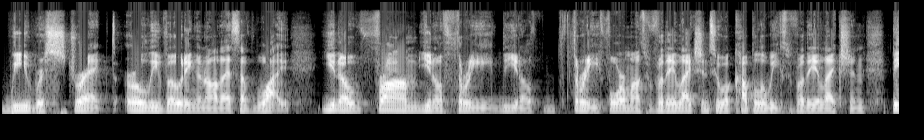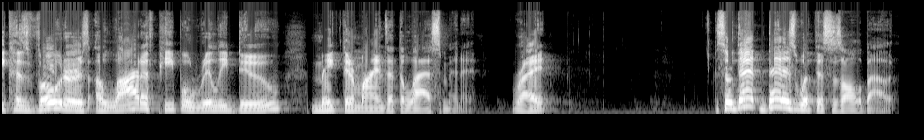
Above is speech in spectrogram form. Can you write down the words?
we restrict early voting and all that stuff. Why you know from you know three you know three four months before the election to a couple of weeks before the election. Because voters a lot of people really do make their minds at the last minute right? So that that is what this is all about.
